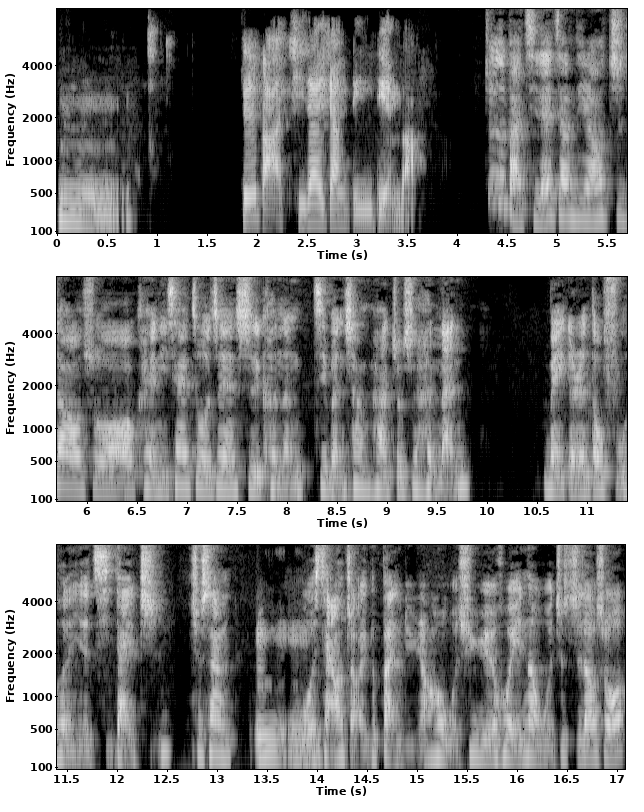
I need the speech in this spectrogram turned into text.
嗯，就是把期待降低一点吧。就是把期待降低，然后知道说，OK，你现在做的这件事，可能基本上它就是很难每个人都符合你的期待值。就像，嗯，我想要找一个伴侣，然后我去约会，那我就知道说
